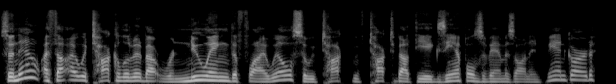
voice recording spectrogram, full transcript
So now I thought I would talk a little bit about renewing the flywheel. So we've talked we've talked about the examples of Amazon and Vanguard.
